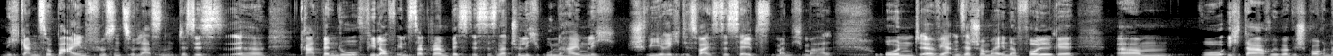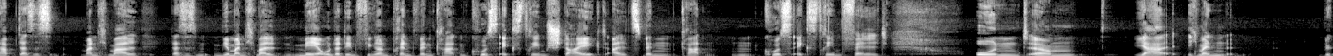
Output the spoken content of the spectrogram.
nicht ganz so beeinflussen zu lassen. Das ist, äh, gerade wenn du viel auf Instagram bist, ist es natürlich unheimlich schwierig. Das weißt du selbst manchmal. Und äh, wir hatten es ja schon mal in der Folge, ähm, wo ich darüber gesprochen habe, dass es manchmal, dass es mir manchmal mehr unter den Fingern brennt, wenn gerade ein Kurs extrem steigt, als wenn gerade ein Kurs extrem fällt. Und ähm, ja, ich meine, wir,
